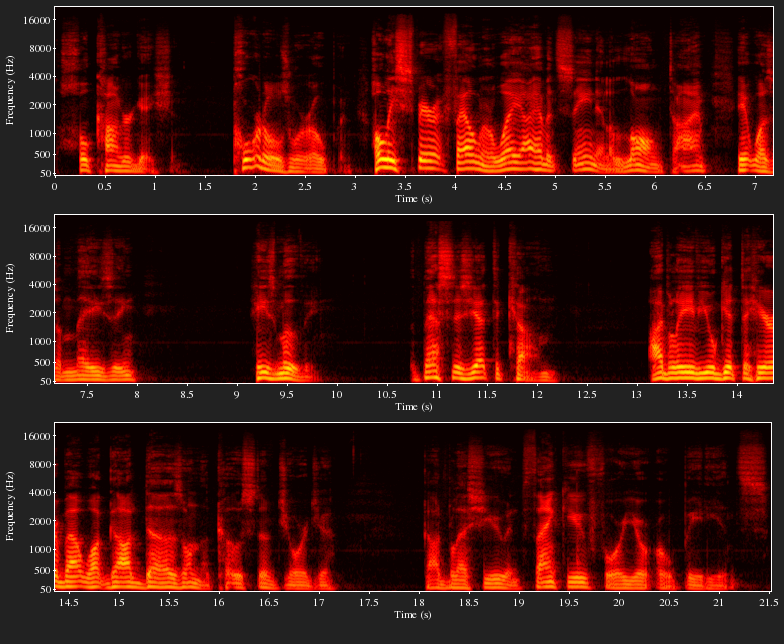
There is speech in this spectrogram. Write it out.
the whole congregation. Portals were open. Holy Spirit fell in a way I haven't seen in a long time. It was amazing. He's moving. The best is yet to come. I believe you'll get to hear about what God does on the coast of Georgia. God bless you and thank you for your obedience.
